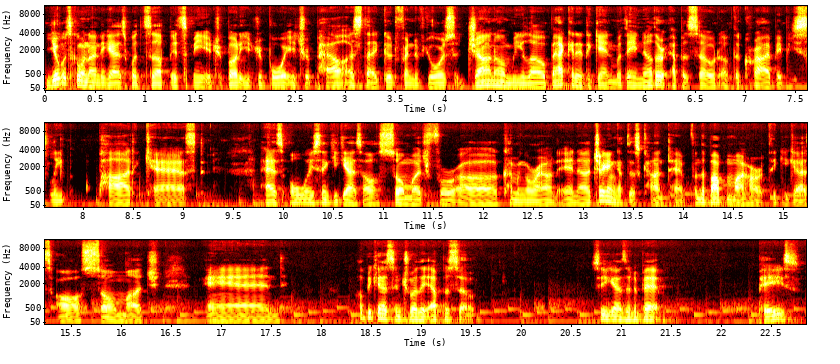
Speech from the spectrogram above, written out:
Yo, what's going on, you guys? What's up? It's me, it's your buddy, it's your boy, it's your pal, us that good friend of yours, John O'Milo, back at it again with another episode of the Cry Baby Sleep podcast. As always, thank you guys all so much for uh, coming around and uh, checking out this content from the bottom of my heart. Thank you guys all so much, and hope you guys enjoy the episode. See you guys in a bit. Peace.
